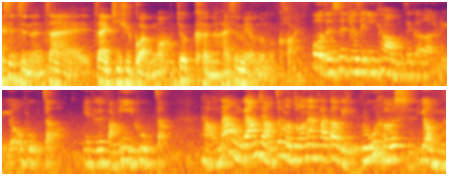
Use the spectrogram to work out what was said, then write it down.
是只能再再继续观望，就可能还是没有那么快。或者是就是依靠我们这个旅游护照，也就是防疫护照。好，那我们刚刚讲这么多，那它到底如何使用呢？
